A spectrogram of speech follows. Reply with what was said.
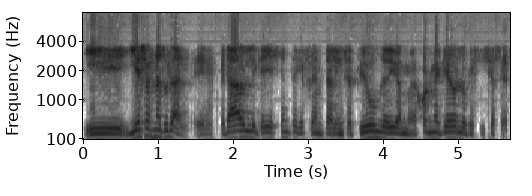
Y, y eso es natural, es esperable que haya gente que frente a la incertidumbre diga, mejor me quedo en lo que sí sé hacer.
